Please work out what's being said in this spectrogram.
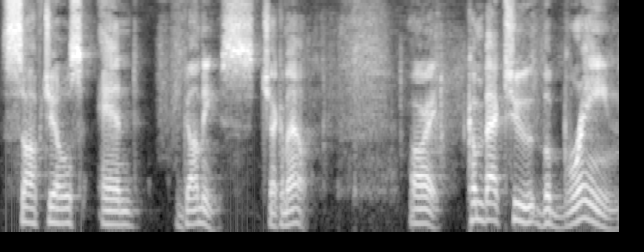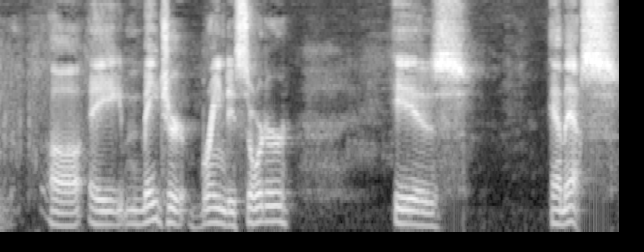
soft gels, and gummies. Check them out. All right. Come back to the brain. Uh, a major brain disorder is MS.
